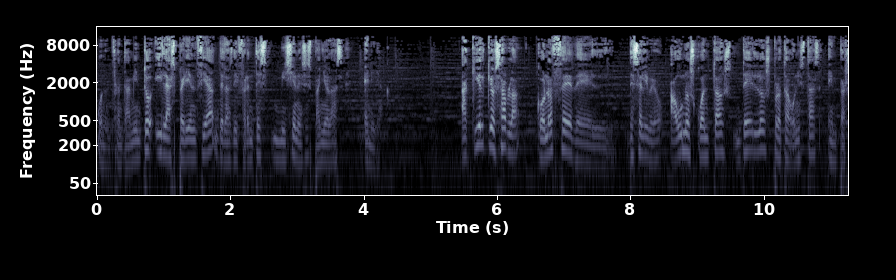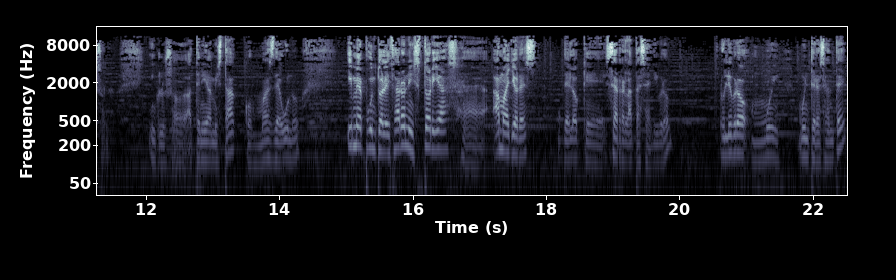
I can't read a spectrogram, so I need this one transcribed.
Bueno, enfrentamiento y la experiencia de las diferentes misiones españolas en Irak. Aquí el que os habla conoce del, de ese libro a unos cuantos de los protagonistas en persona. Incluso ha tenido amistad con más de uno y me puntualizaron historias eh, a mayores de lo que se relata ese libro. Un libro muy, muy interesante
